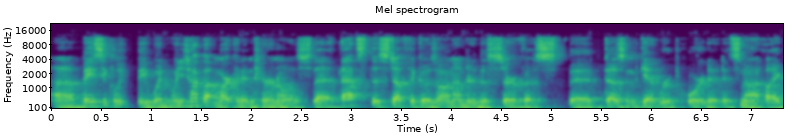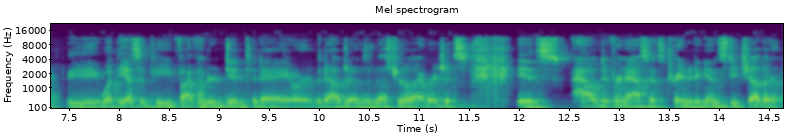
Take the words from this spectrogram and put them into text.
Uh, basically, when, when you talk about market internals, that that's the stuff that goes on under the surface that doesn't get reported. It's not like the what the S and P 500 did today or the Dow Jones Industrial Average. It's it's how different assets traded against each other,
